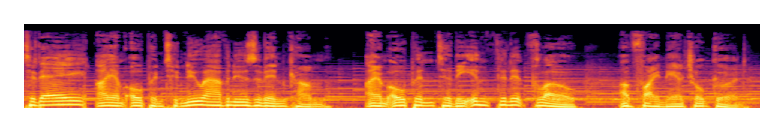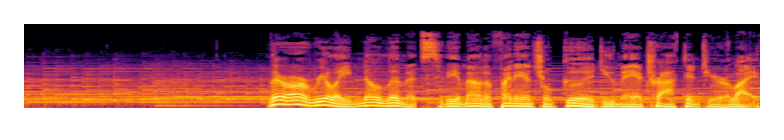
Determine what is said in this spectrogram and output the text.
Today, I am open to new avenues of income I am open to the infinite flow of financial good. There are really no limits to the amount of financial good you may attract into your life.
